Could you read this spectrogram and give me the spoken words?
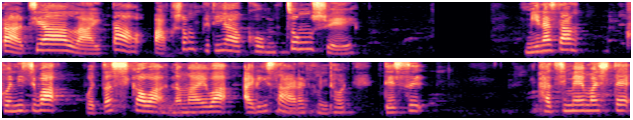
大家来到百胜皮亚空中学。皆さん、こんにちは。私は名前はアリサ・ラクントです。はじめまして。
